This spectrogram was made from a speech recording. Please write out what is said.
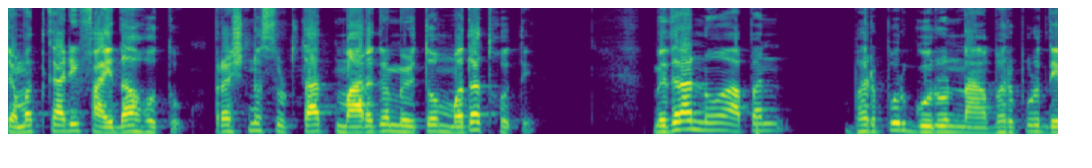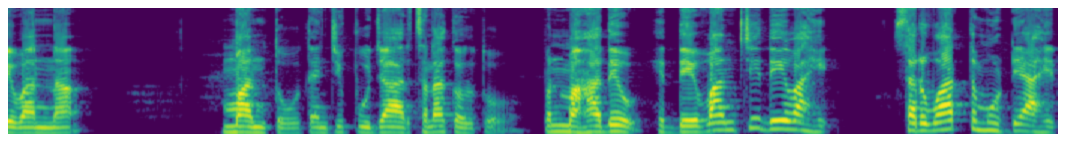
चमत्कारी फायदा होतो. प्रश्न सुटतात मार्ग मिळतो मदत होते. मित्रांनो आपण भरपूर गुरूंना भरपूर देवांना मानतो त्यांची पूजा अर्चना करतो. पण महादेव हे देवांचे देव आहे. सर्वात मोठे आहेत.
